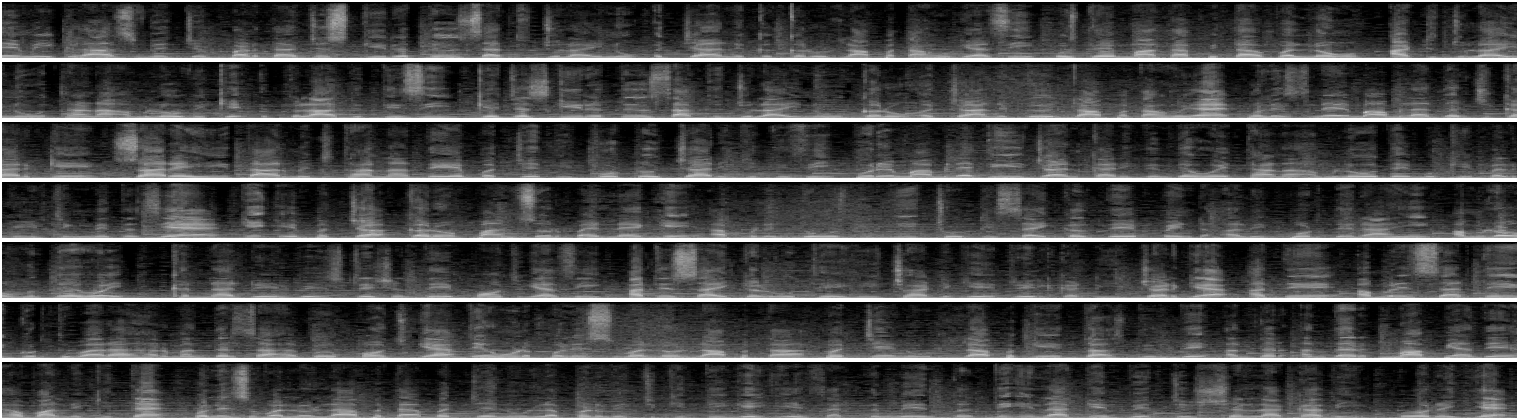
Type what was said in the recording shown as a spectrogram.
6ਵੀਂ class ਵਿੱਚ ਪੜਦਾ ਜਸਕੀਰਤ 7 ਜੁਲਾਈ ਨੂੰ ਅਚਾਨਕ ਘਰੋਂ ਲਾਪਤਾ ਹੋ ਗਿਆ ਸੀ। ਉਸਦੇ ਮਾਤਾ-ਪਿਤਾ ਵੱਲੋਂ 8 ਜੁਲਾਈ ਨੂੰ ਥਾਣਾ ਅਮਲੋ ਵਿਖੇ ਇਤਲਾਹ ਦਿੱਤੀ ਸੀ ਕਿ ਜਸਕੀਰਤ 7 ਜੁਲਾਈ ਨੂੰ ਘਰੋਂ ਅਚਾਨਕ ਲਾਪਤਾ ਹੋਇਆ ਹੈ। ਪੁਲਿਸ ਨੇ ਮਾਮਲਾ ਦਰਜ ਕਰਕੇ ਸਾਰੇ ਹੀ ਧਾਰਮਿਕ ਸਥਾਨਾਂ ਤੇ ਬੱਚੇ ਦੀ ਫੋਟੋ ਜਾਰੀ ਕੀਤੀ ਸੀ। ਪੂਰੇ ਮਾਮਲੇ ਦੀ ਜਾਣਕਾਰੀ ਦਿੰਦੇ ਹੋਏ ਥਾਣਾ ਅਮਲੋ ਦੇ ਮੁਖੀ ਬਲਵੀਰ ਸਿੰਘ ਨੇ ਦੱਸਿਆ ਹੈ ਕਿ ਇਹ ਬੱਚਾ ਘਰੋਂ 500 ਰੁਪਏ ਲੈ ਕੇ ਆਪਣੇ ਦੋਸਤ ਦੀ ਛੋਟੀ ਸਾਈਕਲ ਤੇ ਪਿੰਡ ਅਲੀਪੁਰ ਦੇ ਰਾਹੀਂ ਅਮਲੋ ਹੁੰਦੇ ਹੋਏ ਖੰਨਾ ਰੇਲਵੇ ਸਟੇਸ਼ਨ ਤੇ ਪਹੁੰਚ ਗਿਆ ਸੀ ਅਤੇ ਸਾਈਕਲ ਉੱਥੇ ਹੀ ਛੱਡ ਕੇ ਰੇਲ ਗੱਡੀ ਚੜ ਗਿਆ ਅਤੇ ਅੰਮ੍ਰਿਤਸਰ ਦੇ ਗੁਰਦੁਆਰਾ ਹਰਮੰਦਰ ਸਾਹਿਬ ਪਹੁੰਚ ਗਿਆ ਤੇ ਹੁਣ ਪੁਲਿਸ ਵੱਲੋਂ ਲਾਪਤਾ ਬੱਚੇ ਨੂੰ ਲੱਭ ਕੇ 10 ਦਿਨ ਦੇ ਅੰਦਰ ਅੰਦਰ ਮਾਪਿਆਂ ਦੇ ਹਵਾਲੇ ਕੀਤਾ ਪੁਲਿਸ ਵੱਲੋਂ ਲਾਪਤਾ ਬੱਚੇ ਨੂੰ ਲੱਭਣ ਵਿੱਚ ਕੀਤੀ ਗਈ ਇਹ ਸਖਤ ਮਿਹਨਤ ਦੀ ਇਲਾਕੇ ਵਿੱਚ ਸ਼ਲਾਘਾ ਵੀ ਹੋ ਰਹੀ ਹੈ।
